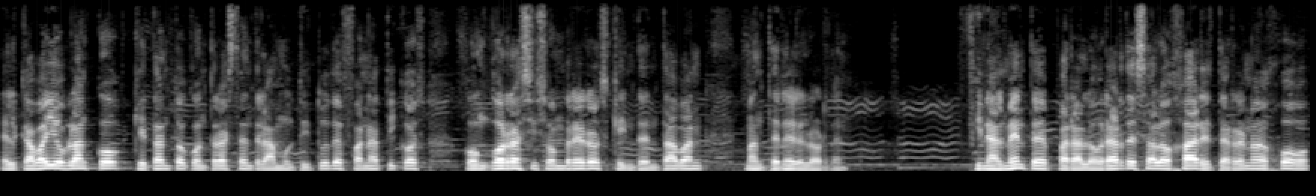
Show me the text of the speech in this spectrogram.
el caballo blanco que tanto contrasta entre la multitud de fanáticos con gorras y sombreros que intentaban mantener el orden. Finalmente, para lograr desalojar el terreno de juego,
